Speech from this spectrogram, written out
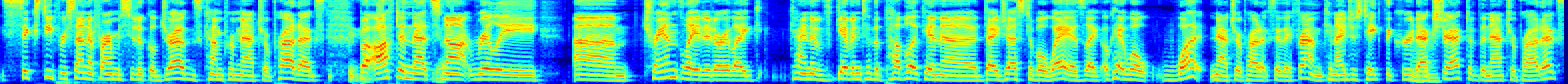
60% of pharmaceutical drugs come from natural products but often that's not really um, translated or like kind of given to the public in a digestible way. Is like okay well what natural products are they from? Can i just take the crude extract of the natural products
